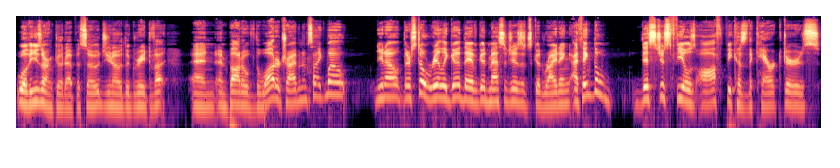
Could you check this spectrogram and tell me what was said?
well, these aren't good episodes, you know, The Great Divide and, and Bato of the Water Tribe. And it's like, well, you know, they're still really good. They have good messages. It's good writing. I think the this just feels off because the characters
